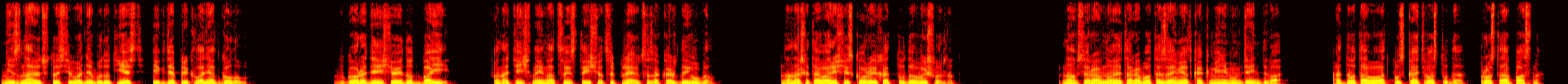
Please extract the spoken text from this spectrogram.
не знают, что сегодня будут есть и где преклонят голову. В городе еще идут бои, фанатичные нацисты еще цепляются за каждый угол, но наши товарищи скоро их оттуда вышвырнут. Но все равно эта работа займет как минимум день-два. А до того отпускать вас туда просто опасно.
